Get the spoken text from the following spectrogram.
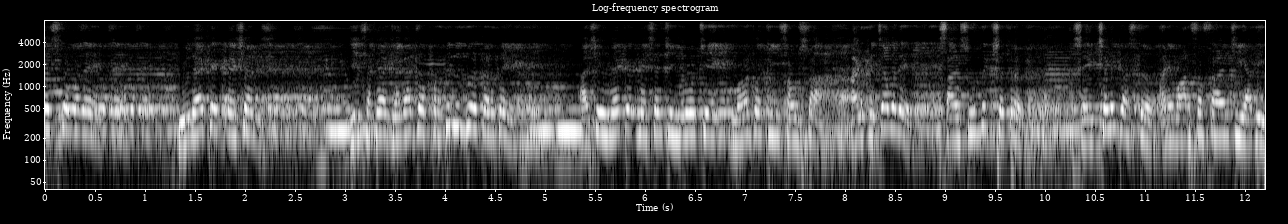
युनेस्कोमध्ये युनायटेड नेशन्स जे सगळ्या जगाचं प्रतिनिधित्व करते अशी युनायटेड नेशनची युरोची एक महत्वाची संस्था. आणि त्याच्यामध्ये सांस्कृतिक क्षेत्र शैक्षणिक असतं आणि वारसास्थळांची यादी.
